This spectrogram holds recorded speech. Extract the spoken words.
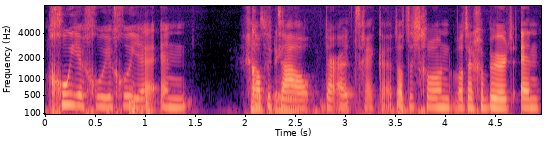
groeien, groeien, groeien. En Geld kapitaal daaruit trekken. Dat is gewoon wat er gebeurt. En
